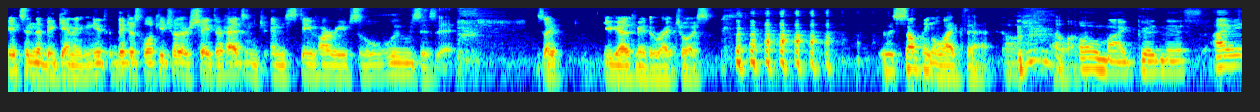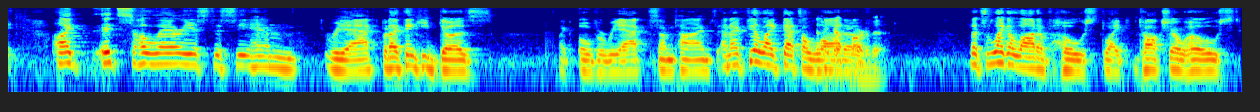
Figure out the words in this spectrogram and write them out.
It's in the beginning. They just look at each other, shake their heads, and, and Steve Harvey just loses it. He's like, "You guys made the right choice." It was something like that. Oh, I love it. oh my goodness! I mean, like it's hilarious to see him react, but I think he does like overreact sometimes, and I feel like that's a lot of, part of it. that's like a lot of hosts, like talk show hosts,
